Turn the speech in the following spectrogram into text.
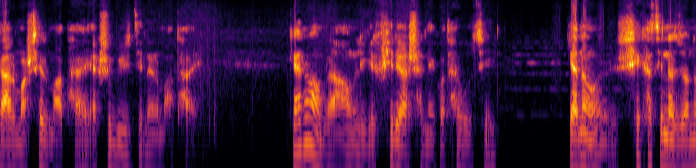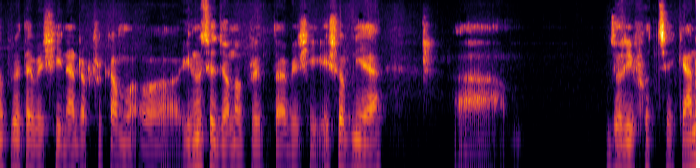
চার মাসের মাথায়, একশো বিশ দিনের মাথায়, কেন আমরা আওয়ামী লীগের ফিরে আসা নিয়ে কথা বলছি? কেন শেখ হাসিনার জনপ্রিয়তা বেশি না, ডক্টর কাম ইউনুসের জনপ্রিয়তা বেশি? এসব নিয়ে জরিপ হচ্ছে। কেন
